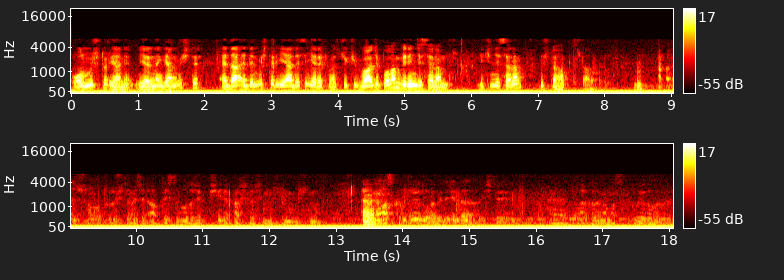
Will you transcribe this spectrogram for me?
olmuştur yani yerine gelmiştir. Eda edilmiştir. iadesi gerekmez. Çünkü vacip olan birinci selamdır. İkinci selam müstehaptır. Hadi son oturuşta mesela abdesti bozacak bir şeyle karşılaşan Müslüman. Müslüman. Evet. Namaz kıldırıyor da olabilir ya da işte arkada namaz kılıyor da olabilir.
